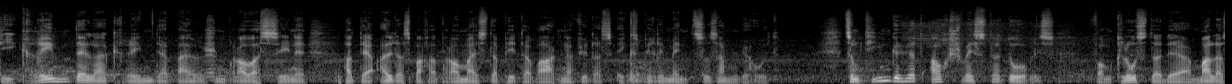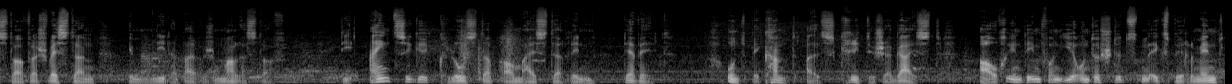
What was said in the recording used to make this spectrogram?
Die Creme de la Creme der bayerischen Brauerszene hat der Aldersbacher Braumeister Peter Wagner für das Experiment zusammengeholt. Zum Team gehört auch Schwester Doris vom Kloster der Mallersdorfer Schwestern im niederbayerischen Mallersdorf die einzige Klosterbraumeisterin der Welt und bekannt als kritischer Geist, auch in dem von ihr unterstützten Experiment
